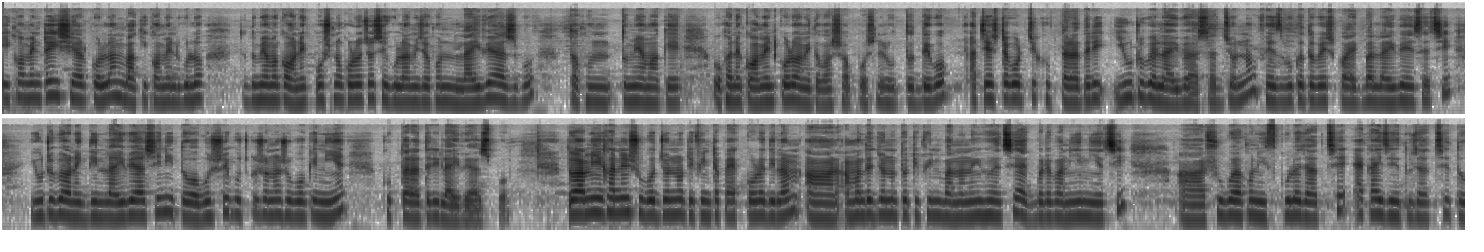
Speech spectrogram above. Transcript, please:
এই কমেন্টটাই শেয়ার করলাম, বাকি কমেন্টগুলো তো তুমি আমাকে অনেক প্রশ্ন করেছ, সেগুলো আমি যখন লাইভে আসব, তখন তুমি আমাকে ওখানে কমেন্ট করো, আমি তোমার সব প্রশ্নের উত্তর দেবো। আর চেষ্টা করছি খুব তাড়াতাড়ি ইউটিউবে লাইভে আসার জন্য ফেসবুকে তো বেশ কয়েকবার লাইভে এসেছি ইউটিউবে অনেক দিন লাইভে আসিনি, তো অবশ্যই পুচকুসোনা শুভকে নিয়ে খুব তাড়াতাড়ি লাইভে আসব। তো আমি এখানে শুভর জন্য টিফিনটা প্যাক করে দিলাম। আর আমাদের জন্য তো টিফিন বানানোই হয়েছে, একবারে বানিয়ে নিয়েছি। আর শুভ এখন স্কুলে যাচ্ছে, একাই যেহেতু যাচ্ছে, তো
